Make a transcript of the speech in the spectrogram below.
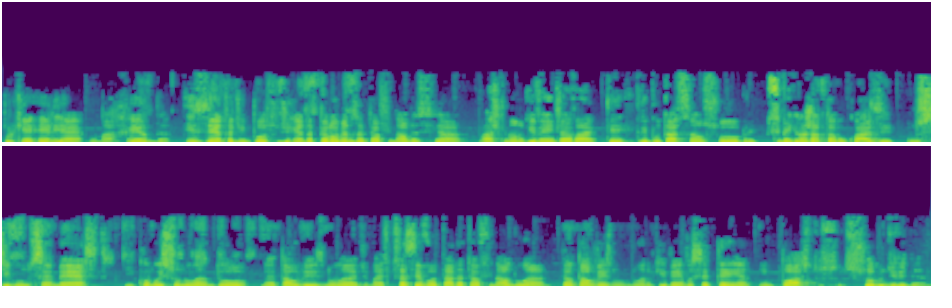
porque ele é uma renda isenta de imposto de renda, pelo menos até o final desse ano. Acho que no ano que vem já vai ter tributação sobre. Se bem que nós já estamos quase no segundo semestre, e como isso não andou, né, talvez não ande, mas precisa ser votado até o final do ano. Então, talvez no, no ano que vem você tenha impostos sobre o dividendo.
